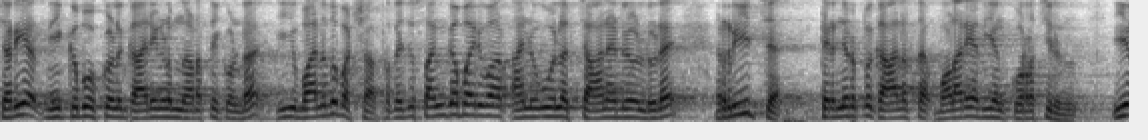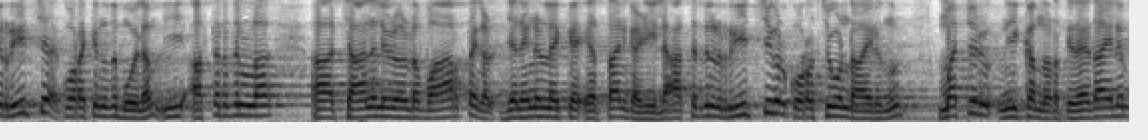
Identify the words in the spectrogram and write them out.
ചെറിയ നീക്കുപോക്കുകളും കാര്യങ്ങളും നടത്തിക്കൊണ്ട് ഈ വലതുപക്ഷ പ്രത്യേകിച്ച് സംഘപരിവാർ അനുകൂല ചാനലുകളുടെ റീച്ച് തിരഞ്ഞെടുപ്പ് കാലത്ത് വളരെയധികം കുറച്ചിരുന്നു. ഈ റീച്ച് കുറയ്ക്കുന്നത് മൂലം ഈ അത്തരത്തിലുള്ള ചാനലുകളുടെ വാർത്തകൾ ജനങ്ങളിലേക്ക് എത്താൻ കഴിയില്ല. അത്തരത്തിൽ റീച്ചുകൾ കുറച്ചുകൊണ്ടായിരുന്നു മറ്റൊരു നീക്കം നടത്തിയത്. ഏതായാലും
